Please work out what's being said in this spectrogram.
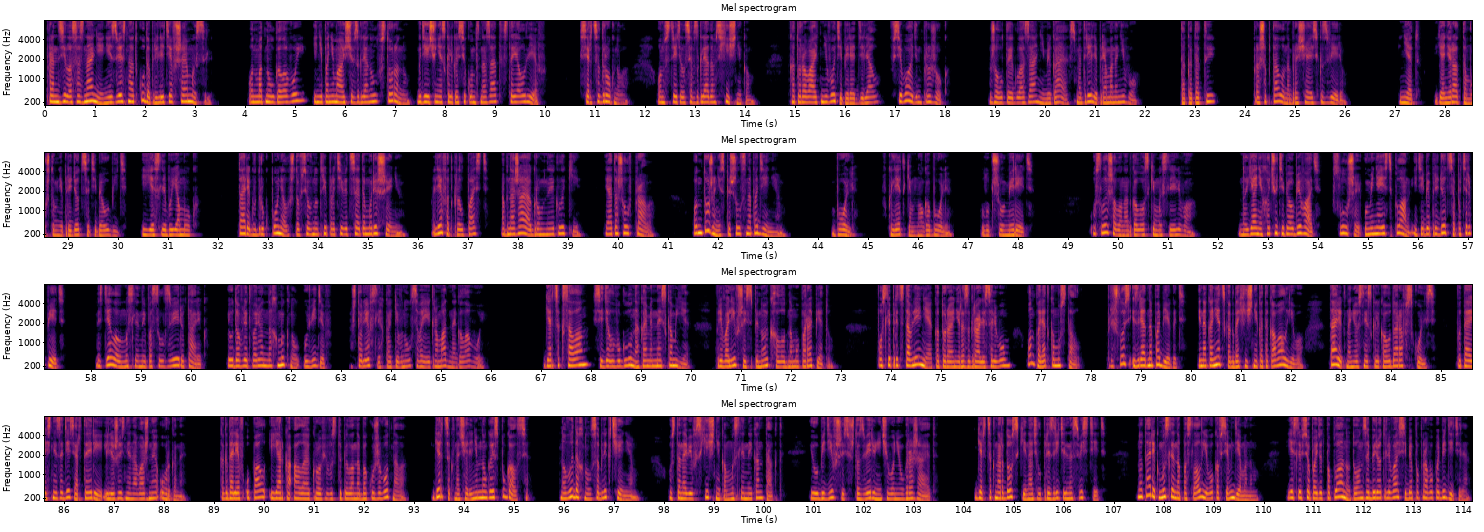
Пронзила сознание неизвестно откуда прилетевшая мысль. Он мотнул головой и непонимающе взглянул в сторону, где еще несколько секунд назад стоял лев. Сердце дрогнуло. Он встретился взглядом с хищником, которого от него теперь отделял всего один прыжок. Желтые глаза, не мигая, смотрели прямо на него. Так это ты? прошептал он, обращаясь к зверю. Нет, я не рад тому, что мне придется тебя убить. И если бы я мог, Тарик вдруг понял, что все внутри противится этому решению. Лев открыл пасть, обнажая огромные клыки, и отошел вправо. Он тоже не спешил с нападением. Боль. В клетке много боли. Лучше умереть. Услышал он отголоски мыслей льва. Но я не хочу тебя убивать. Слушай, у меня есть план, и тебе придется потерпеть. Сделал мысленный посыл зверю Тарик и удовлетворенно хмыкнул, увидев, что лев слегка кивнул своей громадной головой. Герцог Салан сидел в углу на каменной скамье, привалившись спиной к холодному парапету. После представления, которое они разыграли со львом, он порядком устал. Пришлось изрядно побегать, и наконец, когда хищник атаковал его, Тарик нанес несколько ударов вскользь, пытаясь не задеть артерии или жизненно важные органы. Когда лев упал и ярко-алая кровь выступила на боку животного, герцог вначале немного испугался, но выдохнул с облегчением, установив с хищником мысленный контакт и убедившись, что зверю ничего не угрожает. Герцог Нордосский начал презрительно свистеть, но Тарик мысленно послал его ко всем демонам. Если все пойдет по плану, то он заберет льва себе по праву победителя.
